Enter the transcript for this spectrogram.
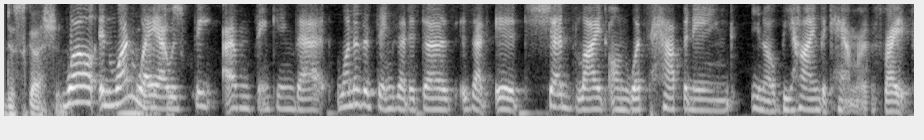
discussion? Well, in one way, I was think I'm thinking that one of the things that it does is that it sheds light on what's happening, you know, behind the cameras, right?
